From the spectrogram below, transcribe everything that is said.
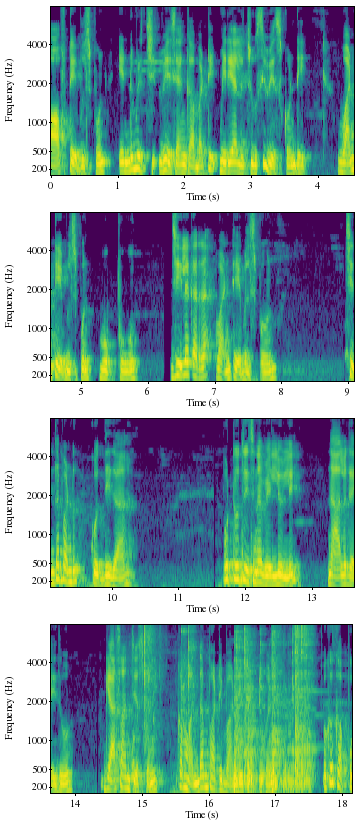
హాఫ్ టేబుల్ స్పూన్ ఎండుమిర్చి వేసాం కాబట్టి మిరియాలు చూసి వేసుకోండి. వన్ టేబుల్ స్పూన్ ఉప్పు జీలకర్ర వన్ టేబుల్ స్పూన్ చింతపండు కొద్దిగా పుట్టు తీసిన వెల్లుల్లి నాలుగైదు గ్యాస్ ఆన్ చేసుకొని ఒక మందంపాటి బాండి పెట్టుకొని ఒక కప్పు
